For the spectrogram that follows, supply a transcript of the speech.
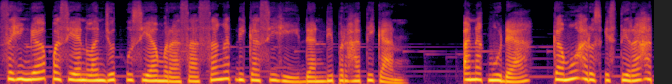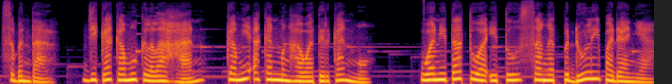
sehingga pasien lanjut usia merasa sangat dikasihi dan diperhatikan. Anak muda, kamu harus istirahat sebentar. Jika kamu kelelahan, kami akan mengkhawatirkanmu. Wanita tua itu sangat peduli padanya.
